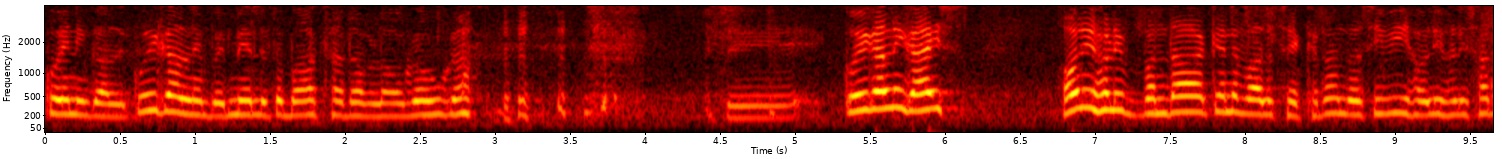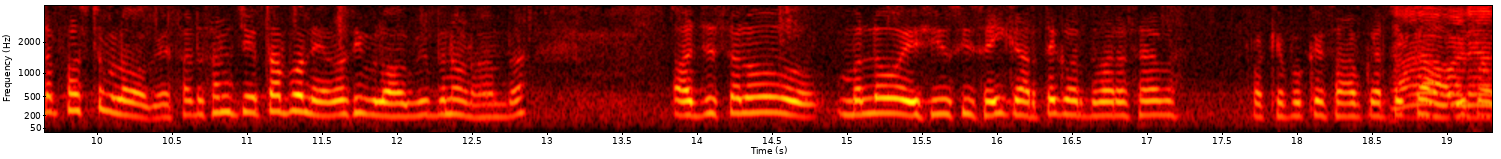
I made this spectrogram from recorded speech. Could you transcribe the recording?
ਕੋਈ ਨਹੀਂ ਗੱਲ ਕੋਈ ਗੱਲ ਨਹੀਂ ਬਈ ਮੇਲੇ ਤੋਂ ਬਾਅਦ ਸਾਡਾ ਵਲੌਗ ਆਊਗਾ ਤੇ ਕੋਈ ਗੱਲ ਨਹੀਂ ਗਾਇਸ ਹੌਲੀ ਹੌਲੀ ਬੰਦਾ ਕਿਨੇ ਵੱਲ ਸਿੱਖਦਾ ਹੁੰਦਾ ਸੀ ਵੀ ਹੌਲੀ ਹੌਲੀ ਸਾਡਾ ਫਸਟ ਵਲੌਗ ਹੈ ਸਾਡਾ ਸਾਨੂੰ ਚੇਤਾ ਭੁੱਲ ਜਾਂਦਾ ਸੀ ਵਲੌਗ ਵੀ ਬਣਾਉਣਾ ਹੁੰਦਾ। ਅੱਜ ਚਲੋ ਮੱਲੋ ਏਸੀ ਉਸੀ ਸਹੀ ਕਰਤੇ ਗੁਰਦੁਆਰਾ ਸਾਹਿਬ ਪੱਕੇ ਪੁੱਕੇ ਸਾਫ਼ ਕਰਤੇ ਘਾਹ ਵੀ ਤਾਂ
